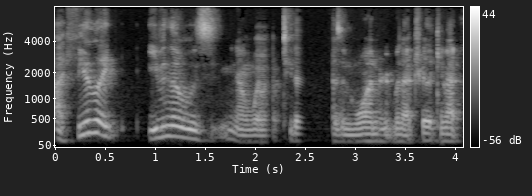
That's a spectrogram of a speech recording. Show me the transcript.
I feel like even though it was, you know, what, 2001 when that trailer came out,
